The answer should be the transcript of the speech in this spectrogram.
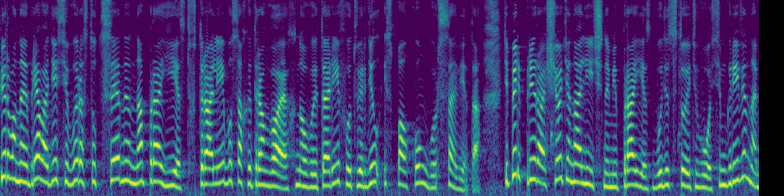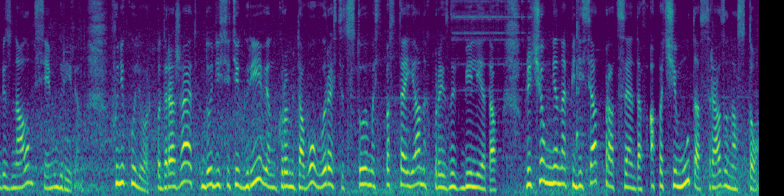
1 ноября в Одессе вырастут цены на проезд в троллейбусах и трамваях. Новые тарифы утвердил исполком Горсовета. Теперь при расчете наличными проезд будет стоить 8 гривен, а безналом 7 гривен. Фуникулер подорожает до 10 гривен. Кроме того, вырастет стоимость постоянных проездных билетов. Причем не на 50%, а почему-то сразу на 100%.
